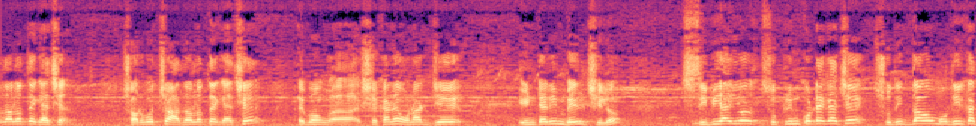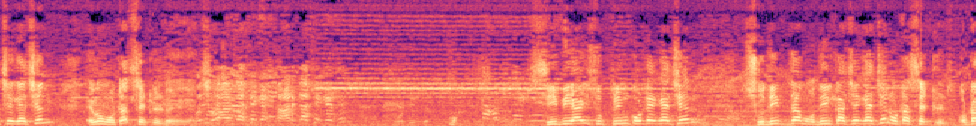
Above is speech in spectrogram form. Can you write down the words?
আদালতে গেছেন। সর্বোচ্চ আদালতে গেছে এবং সেখানে ওনার যে ইন্টারিম বেল ছিল সিবিআইও সুপ্রিম কোর্টে গেছে সুদীপ দাও মোদির কাছে গেছেন এবং ওটা সেটেলড হয়ে গেছে। সিবিআই সুপ্রিম কোর্টে গেছেন সুদীপ দা মোদির কাছে গেছেন ওটা সেটেল ওটা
